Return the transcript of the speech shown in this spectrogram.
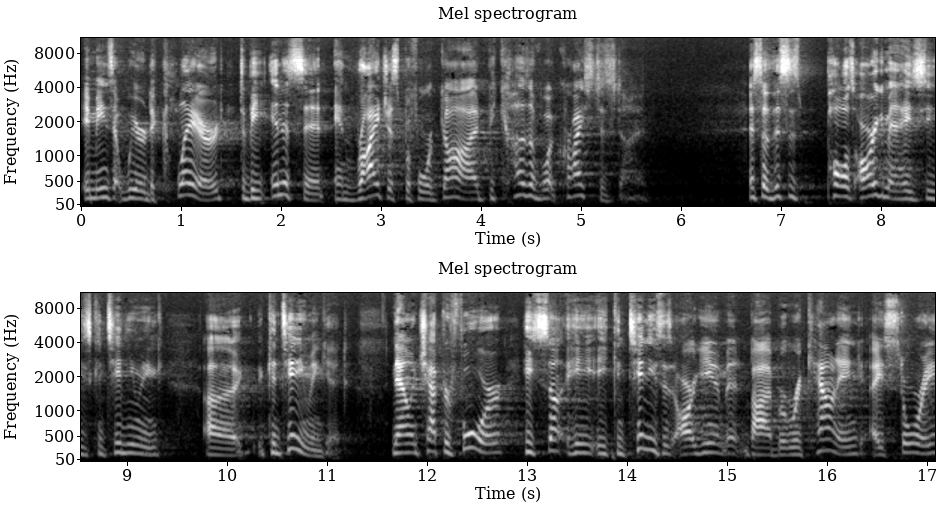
It means that we are declared to be innocent and righteous before God because of what Christ has done. And so this is Paul's argument as he's continuing, uh, continuing it. Now, in chapter 4, he, he, he continues his argument by recounting a story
